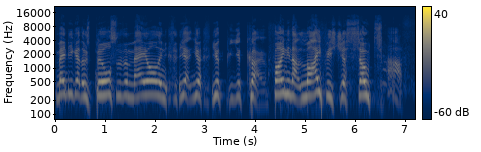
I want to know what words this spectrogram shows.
maybe you get those bills through the mail and you, you, you, you're finding that life is just so tough.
